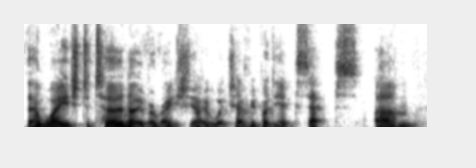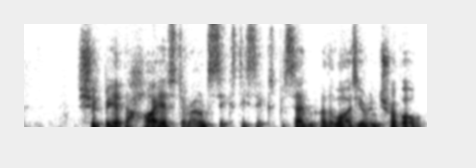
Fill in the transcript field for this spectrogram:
Their wage to turnover ratio, which everybody accepts um, should be at the highest around 66%, otherwise you're in trouble,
